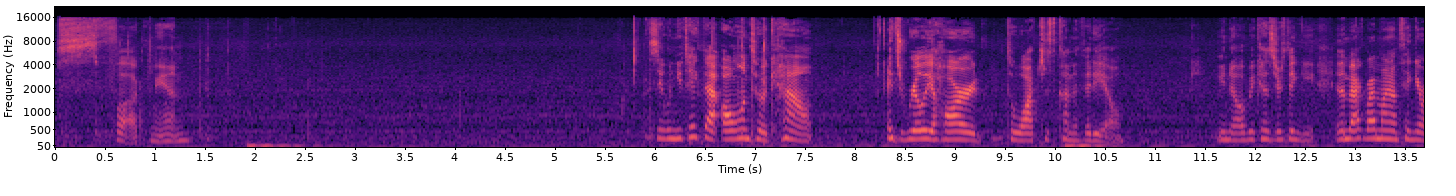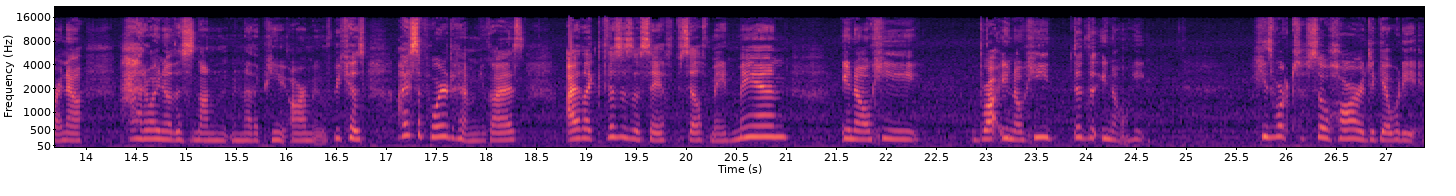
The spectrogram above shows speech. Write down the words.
fuck, man. See, when you take that all into account, it's really hard to watch this kind of video. You know, because you're thinking, in the back of my mind, I'm thinking right now, how do I know this is not another PR move? Because I supported him, you guys. I like, this is a safe, self made man you know, he brought, you know, he did the, you know, he he's worked so hard to get what he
